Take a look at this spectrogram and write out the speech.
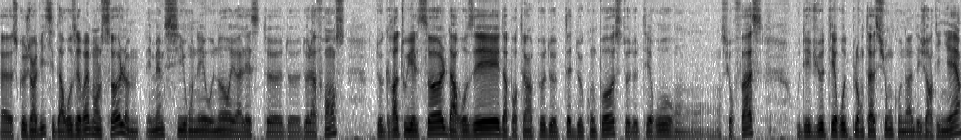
euh, ce que j'invite, c'est d'arroser vraiment le sol. Et même si on est au nord et à l'est de, la France, de gratouiller le sol, d'arroser, d'apporter un peu de peut-être de compost, de terreau en, surface ou des vieux terreaux de plantation qu'on a des jardinières,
